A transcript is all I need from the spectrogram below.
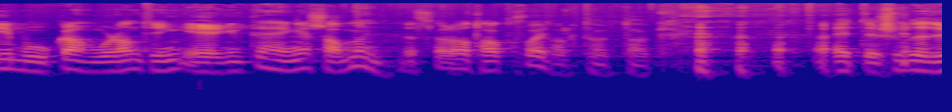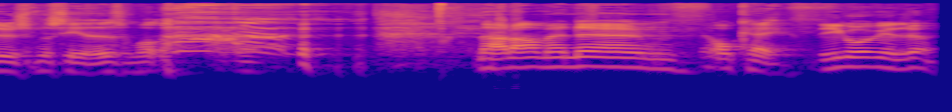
i boka hvordan ting egentlig henger sammen. Det skal du ha takk for. Takk, takk, takk. Ettersom det er du som sier det, så må Nei da, men eh, OK. Vi går videre.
